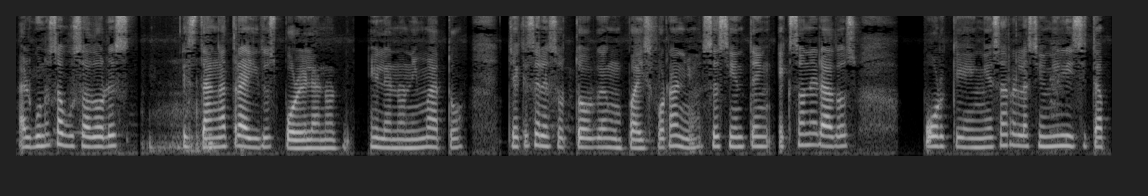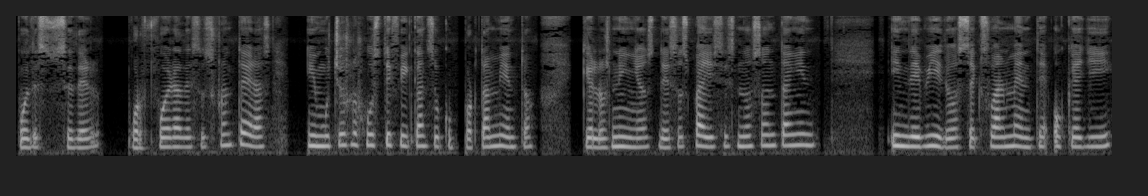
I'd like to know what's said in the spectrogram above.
Algunos abusadores están atraídos por el, el, anonimato, ya que se les otorga en un país foráneo. Se sienten exonerados porque en esa relación ilícita puede suceder por fuera de sus fronteras y muchos lo justifican su comportamiento que los niños de esos países no son tan indebidos sexualmente o que allí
